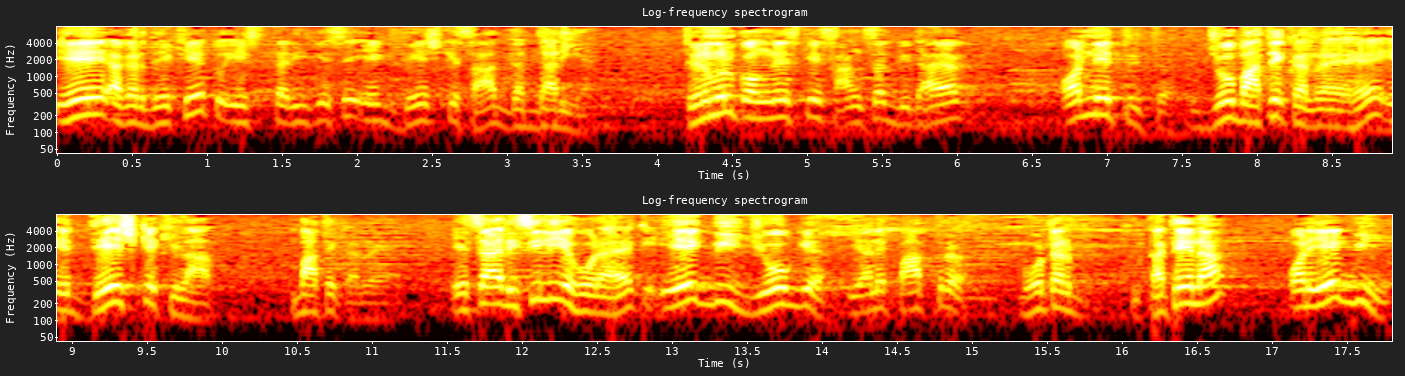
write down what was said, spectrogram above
ये अगर देखें तो इस तरीके से एक देश के साथ गद्दारी है। तृणमूल कांग्रेस के सांसद विधायक और नेतृत्व, जो बातें कर रहे हैं, ये देश के खिलाफ बातें कर रहे हैं। ऐसा इसीलिए हो रहा है कि एक भी योग्य, यानी पात्र वोटर कटे ना, और एक भी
